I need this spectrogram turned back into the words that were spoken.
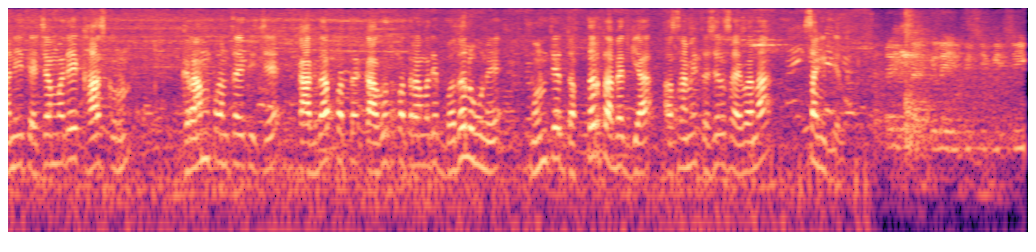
आणि त्याच्यामध्ये खास करून ग्रामपंचायतीचे कागदापत्र कागदपत्रामध्ये बदल होऊ नये म्हणून ते दप्तर ताब्यात घ्या असं आम्ही तहसील साहेबांना सांगितलेलं आहे. तारखेला एमपीसीबीची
